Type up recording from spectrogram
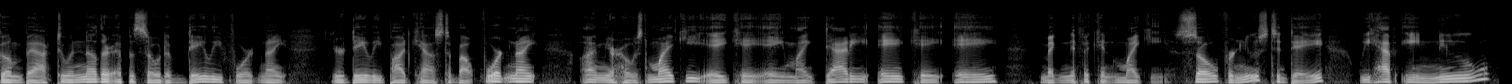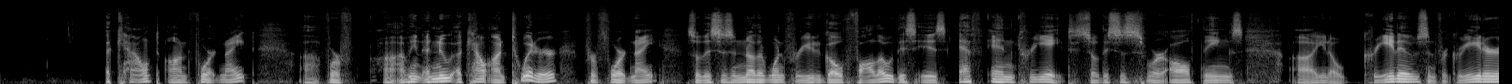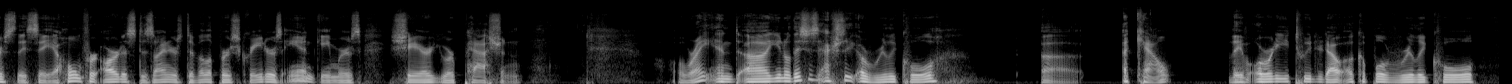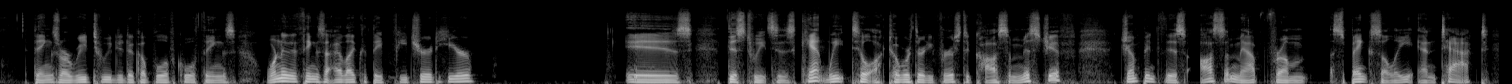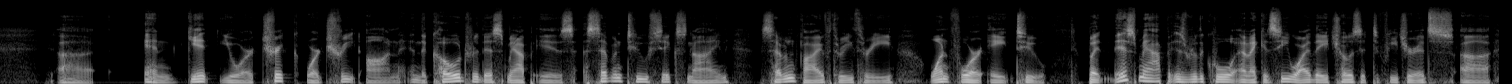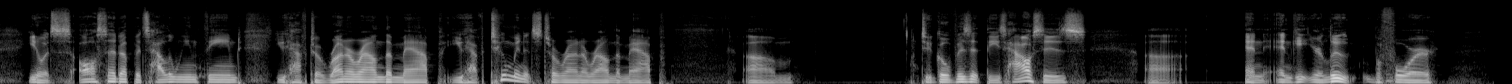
Welcome back to another episode of Daily Fortnite, your daily podcast about Fortnite. I'm your host, Mikey, aka Mike Daddy, aka Magnificent Mikey. So, for news today, we have a new account on Fortnite uh, for uh, I mean, a new account on Twitter for Fortnite. So this is another one for you to go follow. This is FN Create. So this is for all things, uh, you know, creatives and for creators. They say a home for artists, designers, developers, creators, and gamers. Share your passion. All right, and uh, you know, this is actually a really cool uh, account. They've already tweeted out a couple of really cool things or retweeted a couple of cool things. One of the things that I like that they featured here is this tweet says can't wait till October 31st to cause some mischief. Jump into this awesome map from Spank Sully and Tact uh, and get your trick or treat on. And the code for this map is 7269 7533 1482 but this map is really cool and i can see why they chose it to feature. It's uh you know it's all set up it's halloween themed. You have to run around the map. You have two minutes to run around the map um to go visit these houses uh and and get your loot before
